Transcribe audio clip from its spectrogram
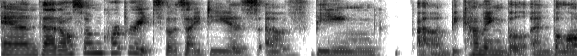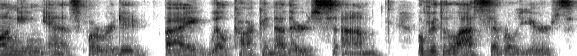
And that also incorporates those ideas of being, um, becoming and belonging as forwarded by Wilcock and others um, over the last several years.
